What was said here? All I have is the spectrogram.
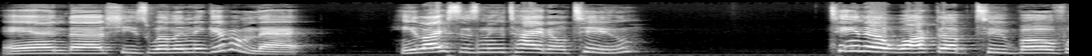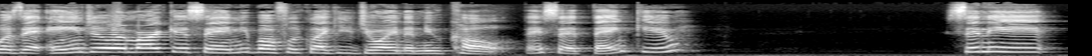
And uh, she's willing to give him that. He likes his new title too. Tina walked up to both, was it Angel and Marcus, saying, You both look like you joined a new cult. They said, Thank you. Sydney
